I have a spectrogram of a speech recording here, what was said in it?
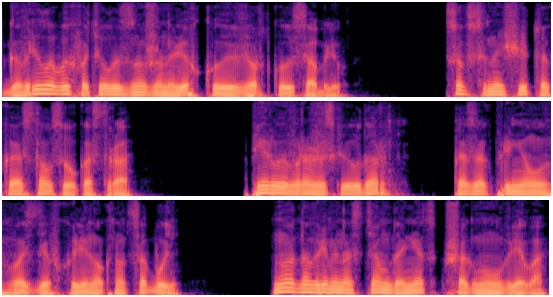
Гаврила выхватил из ножен легкую верткую саблю. Собственный щит так и остался у костра. Первый вражеский удар казак принял, воздев клинок над собой, но одновременно с тем Донец шагнул влево.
